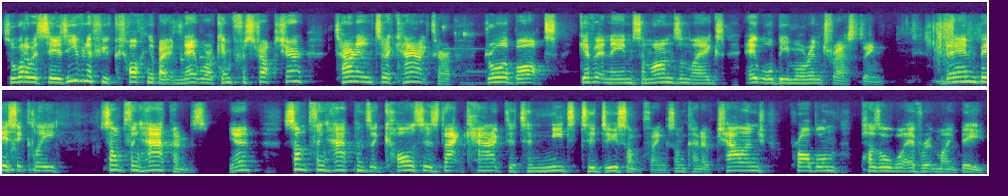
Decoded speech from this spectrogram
So what I would say is even if you're talking about network infrastructure, turn it into a character, draw a box, give it a name, some arms and legs, it will be more interesting. Then basically something happens. Yeah, something happens that causes that character to need to do something, some kind of challenge, problem, puzzle, whatever it might be.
